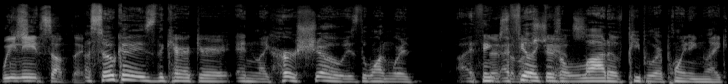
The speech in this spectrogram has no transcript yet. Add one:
we need something. Ahsoka is the character, and like her show is the one where I think There's I feel most like there's a lot of people are pointing like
